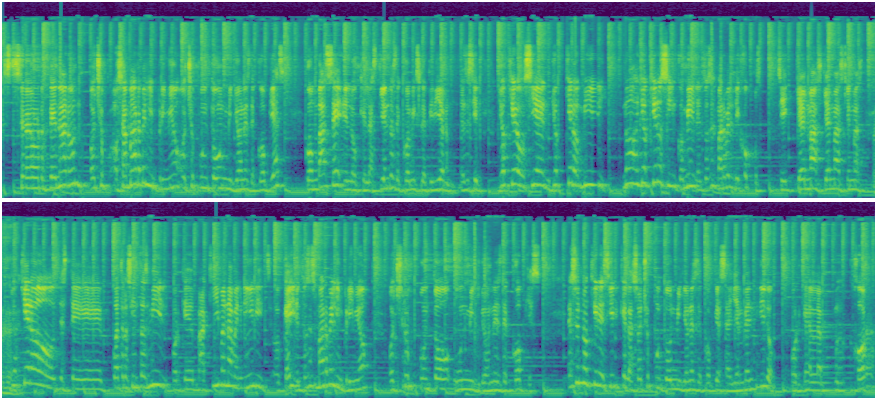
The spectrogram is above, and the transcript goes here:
se ordenaron 8, o sea, Marvel imprimió 8.1 millones de copias con base en lo que las tiendas de cómics le pidieron. Es decir, yo quiero 100, yo quiero 1000, no, yo quiero 5000. Entonces Marvel dijo, pues sí, ¿quién más? ¿Quién más? ¿Quién más? Ajá. Yo quiero este 400 mil porque aquí van a venir, y, ok. Entonces Marvel imprimió 8.1 millones de copias. Eso no quiere decir que las 8.1 millones de copias se hayan vendido, porque a lo mejor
